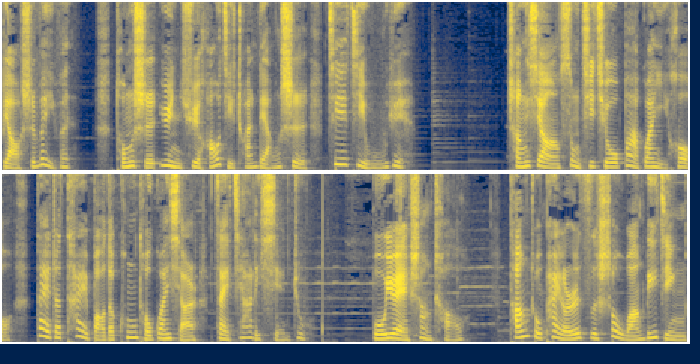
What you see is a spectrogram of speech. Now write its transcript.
表示慰问，同时运去好几船粮食接济吴越。丞相宋其丘罢官以后，带着太保的空头官衔儿在家里闲住，不愿上朝。堂主派儿子寿王李景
